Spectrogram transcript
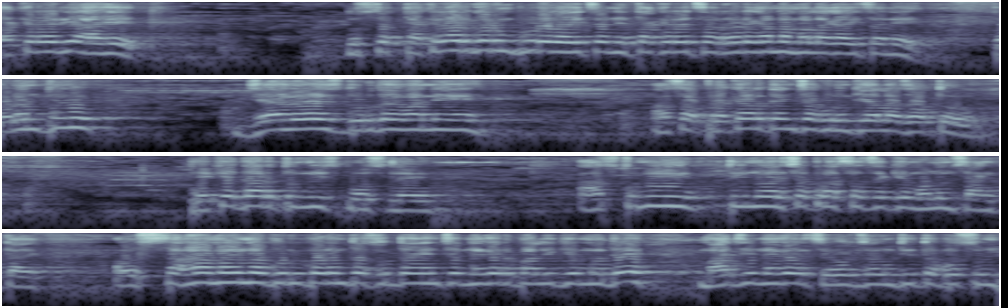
तक्रारी आहेत नुसतं तक्रार करून पुढे जायचं नाही तक्रारीचा रडगाणं मला गायचा नाही. परंतु ज्यावेळेस दुर्दैवाने असा प्रकार त्यांच्याकडून केला जातो ठेकेदार तुम्हीच पोचले. आज तुम्ही तीन वर्ष प्रशासक म्हणून सांगताय. अहो सहा महिन्यापूर्वीपर्यंत सुद्धा यांच्या नगरपालिकेमध्ये माजी नगरसेवक जाऊन तिथं बसून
